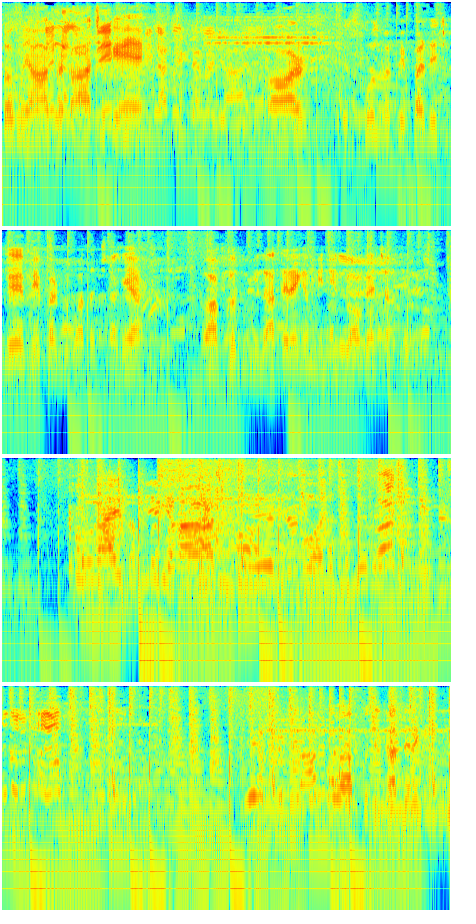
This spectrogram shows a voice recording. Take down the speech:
लोग यहाँ तक आ चुके हैं। और स्कूल में पेपर दे चुके हैं। पेपर भी बहुत अच्छा गया। तो आपको मिलाते रहेंगे। मिनी ब्लॉग है चलते रहेंगे तो तो आपको दिखाते रहेंगे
